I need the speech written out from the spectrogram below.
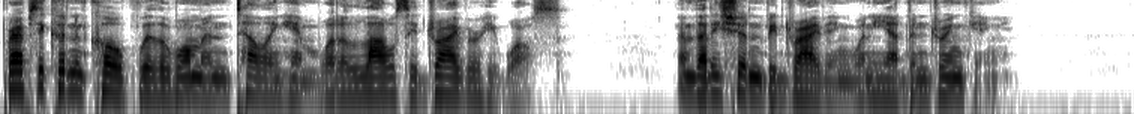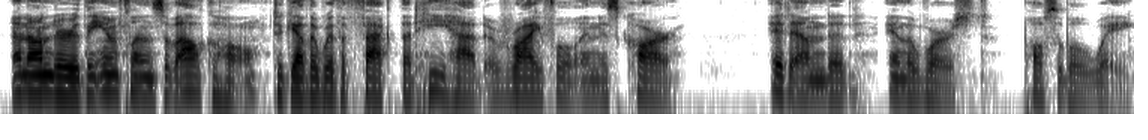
Perhaps he couldn't cope with a woman telling him what a lousy driver he was, and that he shouldn't be driving when he had been drinking. And under the influence of alcohol, together with the fact that he had a rifle in his car, it ended in the worst possible way.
